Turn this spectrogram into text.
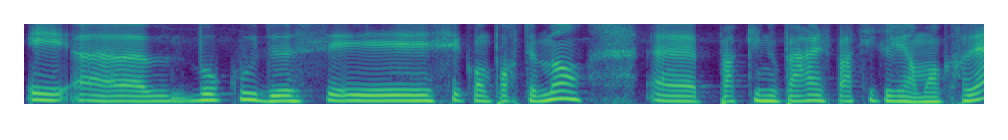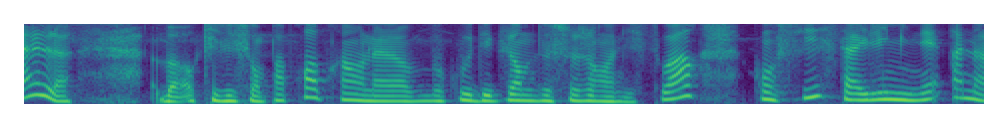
Et euh, beaucoup de ces, ces comportements, qui nous paraissent particulièrement cruels, bon, qui lui sont pas propres, hein, on a beaucoup d'exemples de ce genre dans l'histoire, consistent à éliminer un à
